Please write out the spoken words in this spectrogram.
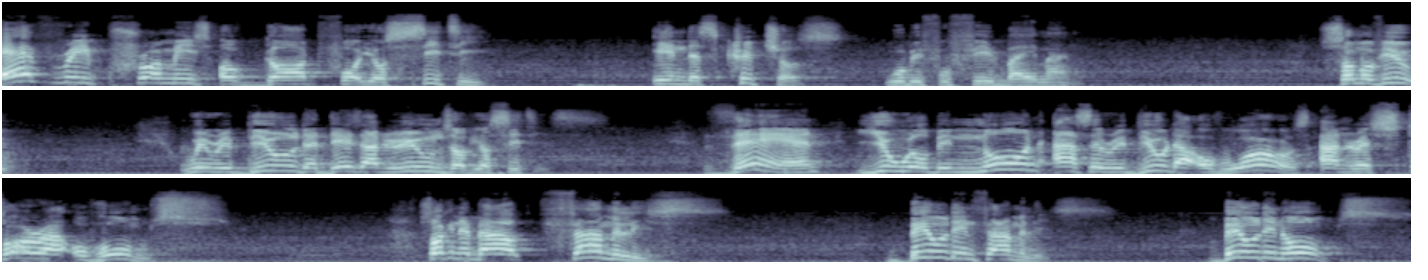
Every promise of God for your city in the scriptures will be fulfilled by a man. Some of you will rebuild the desert ruins of your cities. Then you will be known as a rebuilder of walls and restorer of homes. Talking about families, building families, building homes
